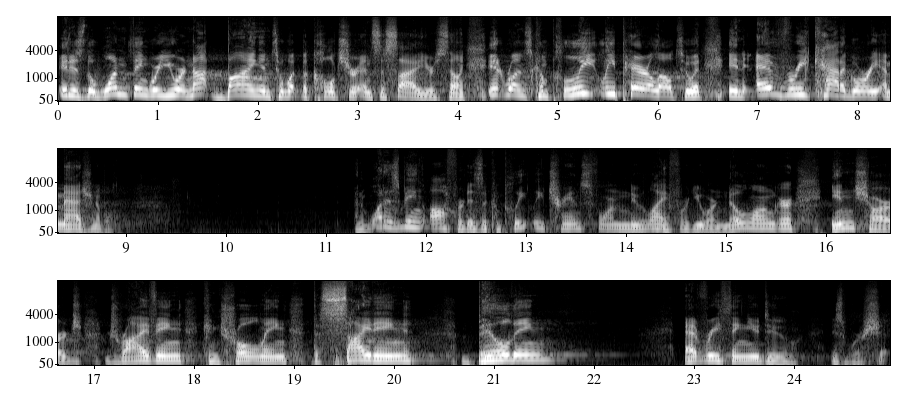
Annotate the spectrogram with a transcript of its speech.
It is the one thing where you are not buying into what the culture and society are selling. It runs completely parallel to it in every category imaginable. And what is being offered is a completely transformed new life where you are no longer in charge, driving, controlling, deciding, building. Everything you do is worship.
